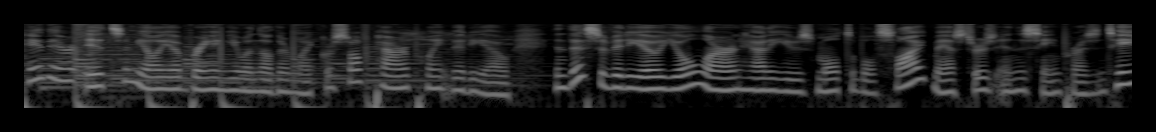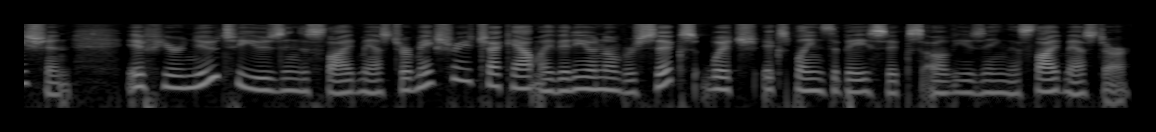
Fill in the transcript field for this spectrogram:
Hey there, it's Amelia bringing you another Microsoft PowerPoint video. In this video, you'll learn how to use multiple slide masters in the same presentation. If you're new to using the slide master, make sure you check out my video number six, which explains the basics of using the slide master.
